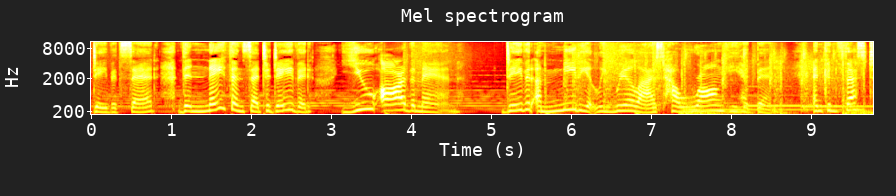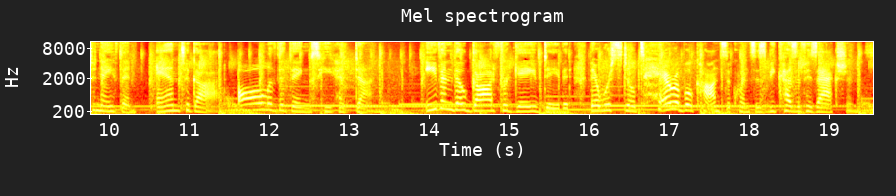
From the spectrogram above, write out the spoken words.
David said. Then Nathan said to David, You are the man. David immediately realized how wrong he had been and confessed to Nathan and to God all of the things he had done. Even though God forgave David, there were still terrible consequences because of his actions.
